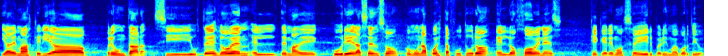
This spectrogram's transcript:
Y además quería preguntar si ustedes lo ven, el tema de cubrir el ascenso como una apuesta futuro en los jóvenes que queremos seguir periodismo deportivo.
